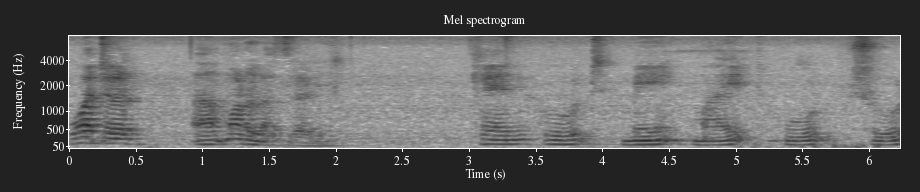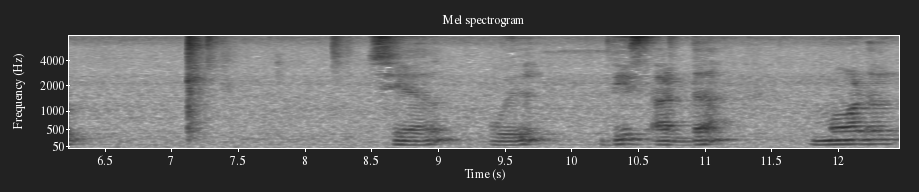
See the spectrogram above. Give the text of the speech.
What are uh, modal auxiliary? Can, could, may, might, would, should, shall, will. These are the modal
